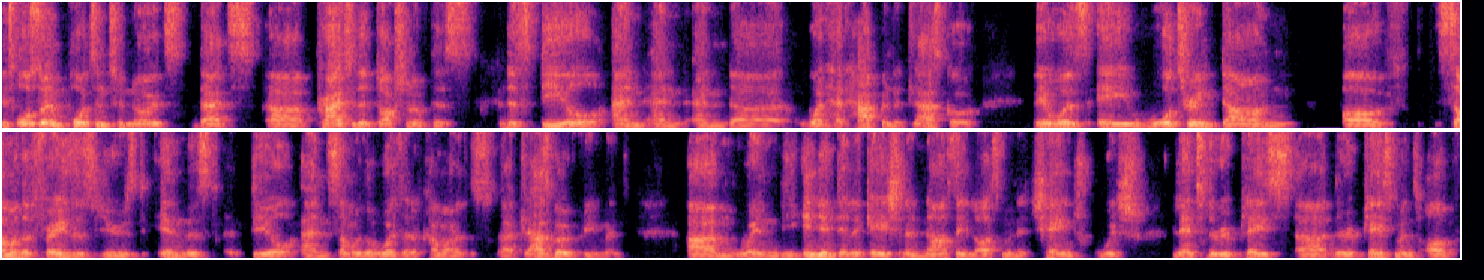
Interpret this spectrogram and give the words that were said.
It's also important to note that uh, prior to the adoption of this this deal and and and uh, what had happened at Glasgow, there was a watering down of some of the phrases used in this deal and some of the words that have come out of this uh, Glasgow agreement. Um, when the Indian delegation announced a last minute change, which led to the replace uh, the replacement of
